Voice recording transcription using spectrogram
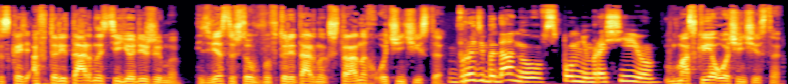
так сказать, авторитарности ее режима. Известно, что в авторитарных странах очень чисто. Вроде бы да, но вспомним Россию. В Москве очень чисто.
